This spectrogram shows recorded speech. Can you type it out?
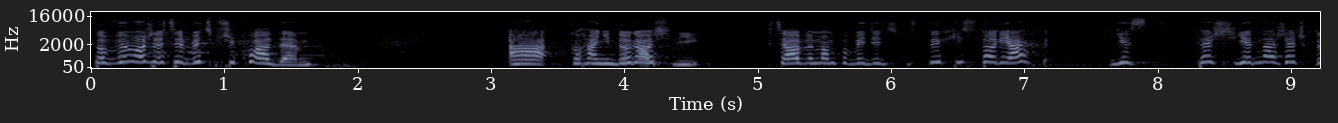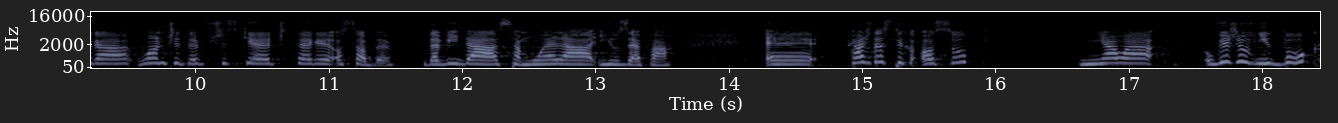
To wy możecie być przykładem. A kochani dorośli, chciałabym wam powiedzieć, w tych historiach jest też jedna rzecz, która łączy te wszystkie cztery osoby. Dawida, Samuela i Józefa. E, każda z tych osób miała, uwierzył w nich Bóg,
